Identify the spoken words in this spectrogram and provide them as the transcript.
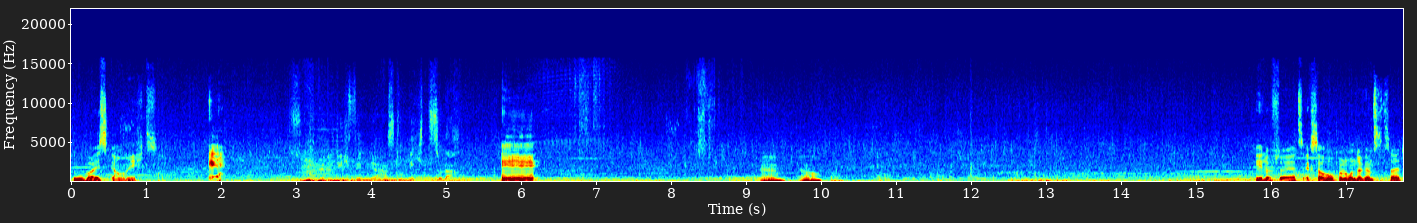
Du weißt gar nichts. Äh. Wenn ich dich finde, hast du nichts zu lachen. Äh. Ja, ja. Okay, läuft er jetzt extra hoch und runter ganze Zeit?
